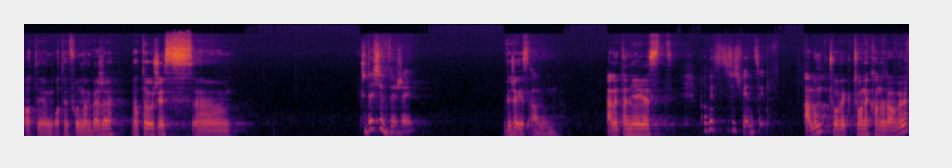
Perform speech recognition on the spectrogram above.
o tym, o tym full memberze? No to już jest, em, Czy da się wyżej? wyżej jest alum. Ale to nie jest Powiedz coś więcej. Alum, człowiek, członek honorowy,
